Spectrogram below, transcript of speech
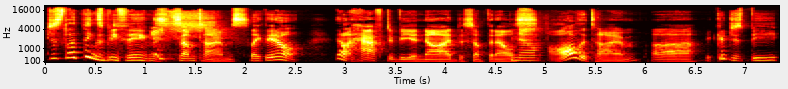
just let things be things sometimes. Like they don't they don't have to be a nod to something else No. all the time. Uh, it could just be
